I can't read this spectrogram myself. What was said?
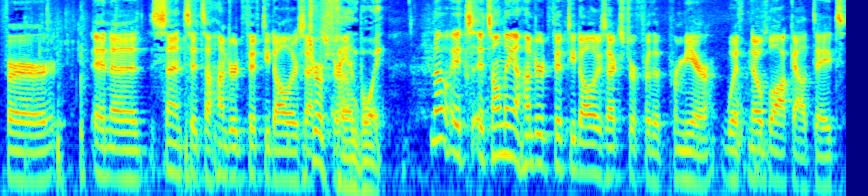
for in a sense, it's one fifty dollars extra. you're a fanboy. No, it's it's only $150 extra for the premiere with no blockout dates.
